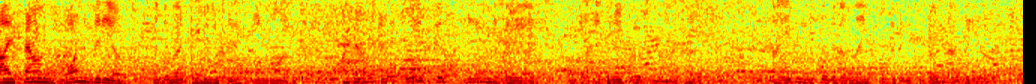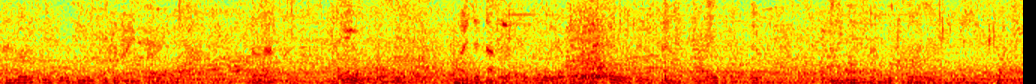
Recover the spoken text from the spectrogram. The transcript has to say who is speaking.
Speaker 1: I found one video with the word communities online. I found it at 3.15 the video, although it says 3.14 on my post. I even included a link so that you can go to that video and go to 3.14 because I encourage you. So that way, you will see it. I did that for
